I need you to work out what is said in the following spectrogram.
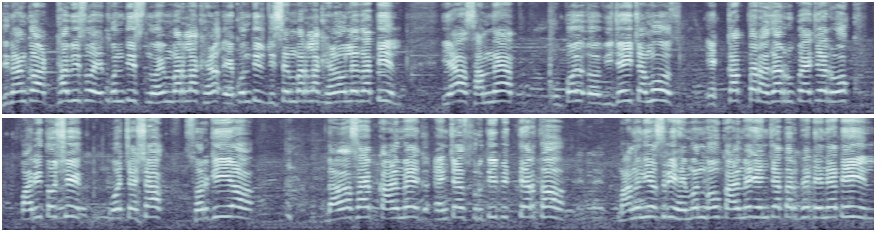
दिनांक अठ्ठावीस व एकोणतीस नोव्हेंबरला खेळ एकोणतीस डिसेंबरला खेळवले जातील. या सामन्यात उप विजयी चमूस एकाहत्तर हजार रुपयाचे रोख पारितोषिक व चषक स्वर्गीय दादासाहेब काळमेघ यांच्या स्मृतिप्रित्यर्थ माननीय श्री हेमंतभाऊ काळमेघ यांच्यातर्फे देण्यात येईल.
